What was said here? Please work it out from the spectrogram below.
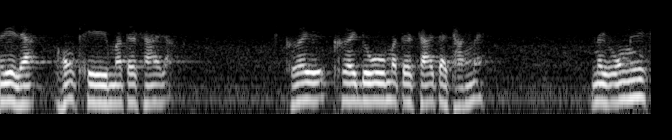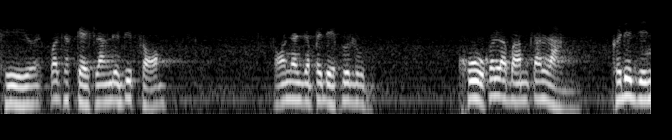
นี่แหละหงคีมอเตอร์ไซค์ละเคยเคยดูมอเตอร์ไซค์แต่ถังไหมในองค์นี้ขี่วัดสเกตกลางเดือนที่สอง ตอนนั้นยังไปเด็กรุ่นคู่ก็ระบำตะหลังเคยได้ยิน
